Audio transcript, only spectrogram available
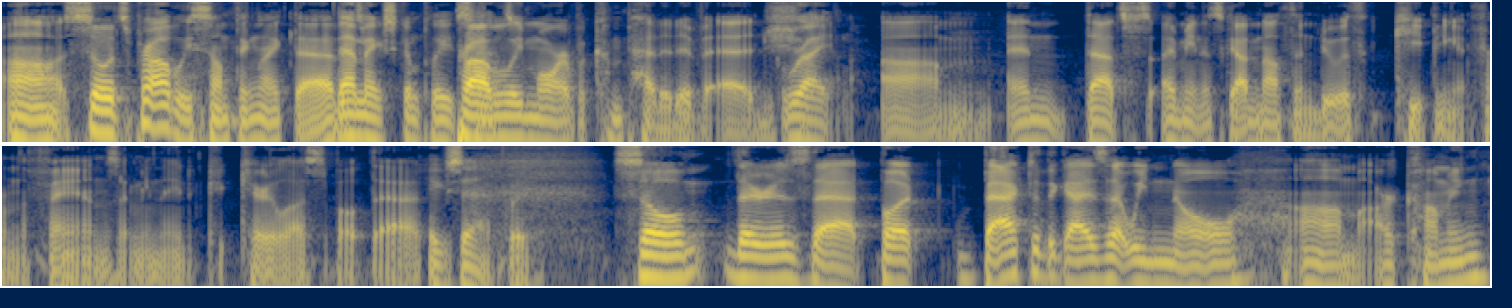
Uh, so it's probably something like that. That It's makes complete probably sense. more of a competitive edge, Right. Um, and that's, I mean, it's got nothing to do with keeping it from the fans. I mean, they could care less about that. Exactly. So there is that. But back to the guys that we know um, are coming.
